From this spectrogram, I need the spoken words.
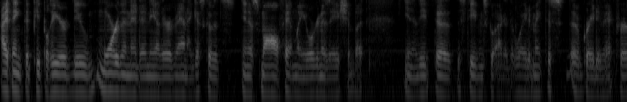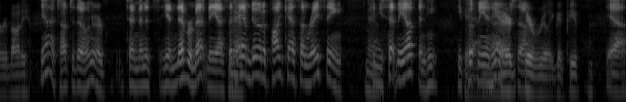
I think the people here do more than at any other event. I guess because it's you know small family organization, but you know the, the the Stevens go out of their way to make this a great event for everybody. yeah, I talked to the owner ten minutes. He had never met me. I said, Yeah. "Hey, I'm doing a podcast on racing. Yeah. Can you set me up?" And he he put Yeah, me in no, here. They're, So they're really good people. Yeah.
